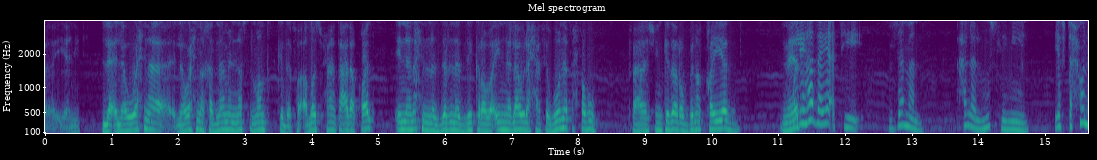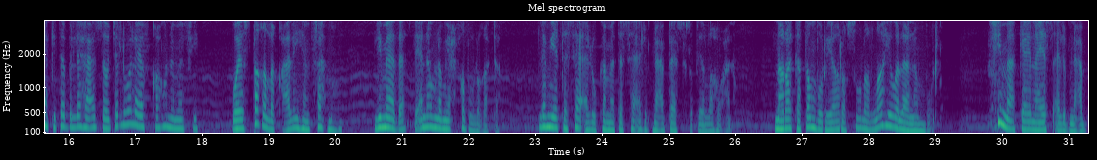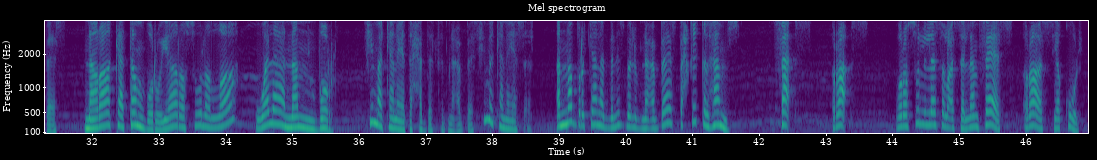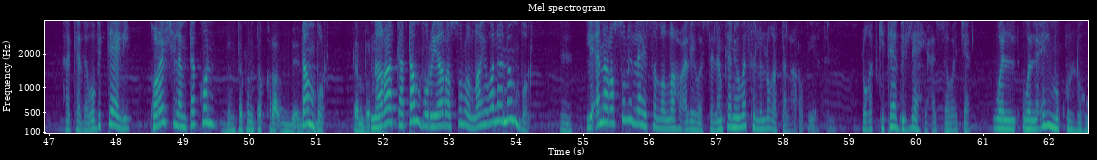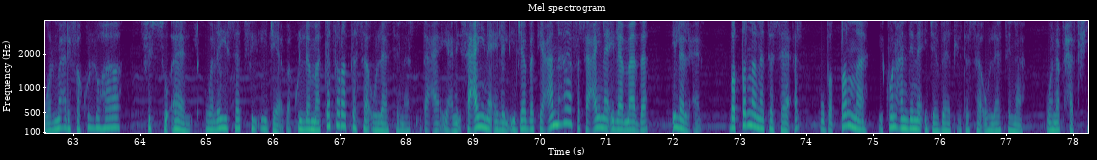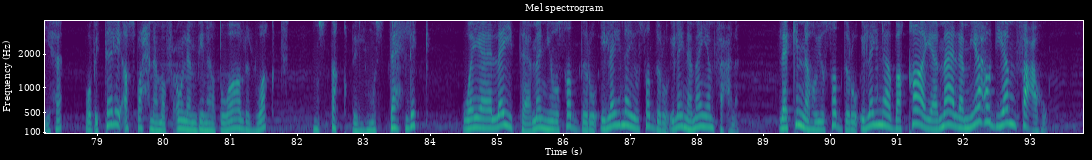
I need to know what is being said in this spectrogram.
يعني لا لو إحنا لو إحنا خدناه من نفس المنطق كده فالله سبحانه وتعالى قال إنا نحن نزلنا الذكر وإنا له لحافظون فاحفظوه. فعشان كده ربنا قيد ناس. ولهذا يأتي زمن على المسلمين يفتحون كتاب الله عز وجل ولا يفقهون ما فيه ويستغلق عليهم فهمهم. لماذا؟ لأنهم لم يحفظوا لغته. لم يتساءلوا كما تساءل ابن عباس رضي الله عنه. نراك تنظر يا رسول الله ولا ننظر. فيما كان يسأل ابن عباس. نراك تنظر يا رسول الله ولا ننظر. فيما كان يتحدث ابن عباس. فيما كان يسأل. النبر كانت بالنسبة لابن عباس تحقيق الهمز. فأس رأس. ورسول الله صلى الله عليه وسلم فاس راس يقول هكذا. وبالتالي قريش لم تكن لم تكن تقرأ ب... تنظر. تنبر. نراك تنظر يا رسول الله ولا ننظر مم. لأن رسول الله صلى الله عليه وسلم كان يمثل اللغة العربية لغة كتاب الله عز وجل. وال والعلم كله والمعرفة كلها في السؤال وليست في الإجابة. كلما كثرت تساؤلاتنا دعا- يعني سعينا إلى الإجابة عنها فسعينا إلى ماذا؟ إلى العلم. بطلنا نتساءل وبطلنا يكون عندنا إجابات لتساؤلاتنا ونبحث فيها. وبالتالي أصبحنا مفعولا بنا طوال الوقت مستقبل مستهلك ويا ليت من يصدر إلينا يصدر إلينا ما ينفعنا لكنه يصدر إلينا بقايا ما لم يعد ينفعه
